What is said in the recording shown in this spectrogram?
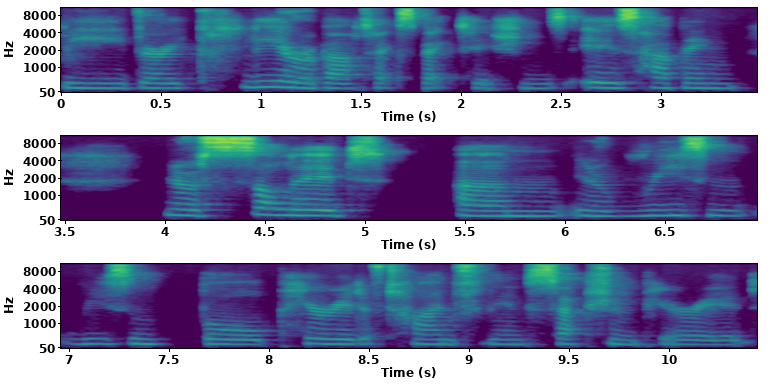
be very clear about expectations is having, you know, a solid, um, you know, reason, reasonable period of time for the inception period.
